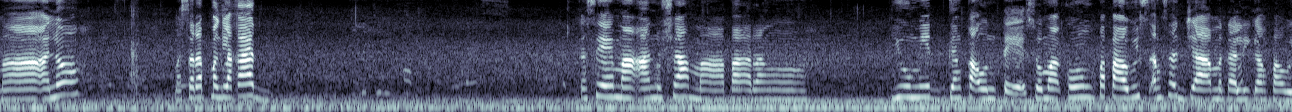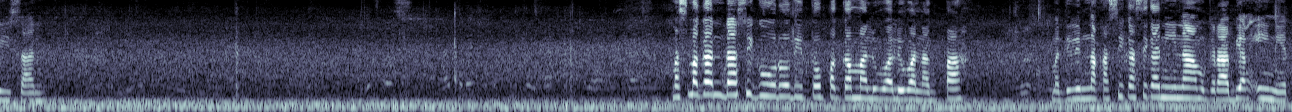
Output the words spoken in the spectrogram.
Ma, ano, masarap maglakad. Kasi maano siya, ma parang humid kang kaunti. So ma, kung papawis ang sadya, madali kang pawisan. Mas maganda siguro dito pagka maluwaliwanag pa. Madilim na kasi kasi kanina, grabe ang init.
